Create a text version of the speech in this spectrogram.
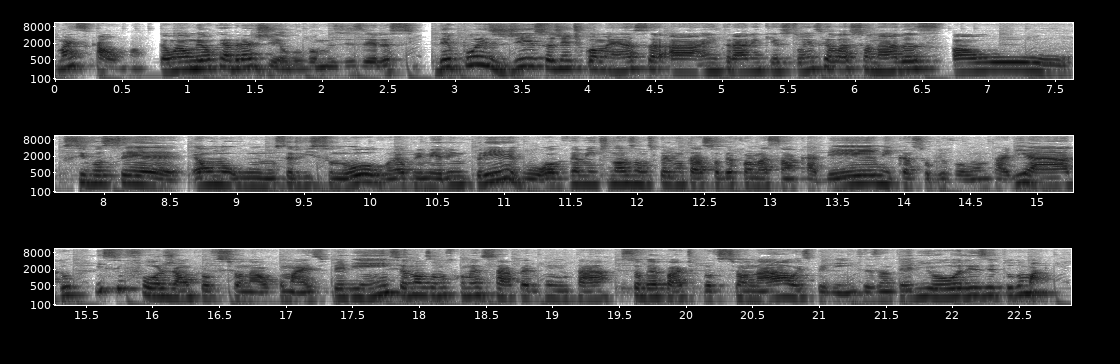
mais calma. Então é o meu quebra-gelo, vamos dizer assim. Depois disso, a gente começa a entrar em questões relacionadas relacionadas ao se você é um, um, serviço novo, né, o primeiro emprego, obviamente nós vamos perguntar sobre a formação acadêmica, sobre o voluntariado, e se for já um profissional com mais experiência, nós vamos começar a perguntar sobre a parte profissional, experiências anteriores e tudo mais.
